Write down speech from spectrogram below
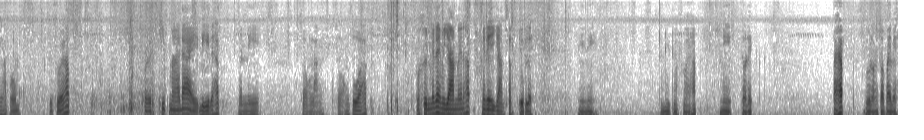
นี่ครับผมสวยๆครับ เปิดคลิปมาได้ดีเลยครับ วันนี้สองหลังสองตัวครับ เมื่อคืนไม่ได้มายามเลยนะครับ ไม่ได้ยามสักจุดเลย นี่นี่ตัวนี้ตัวสวยครับ นี่ตัวเล็ก ไปครับ ดูหลังต่อไปเลย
